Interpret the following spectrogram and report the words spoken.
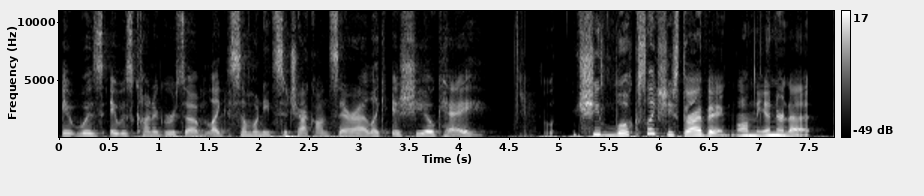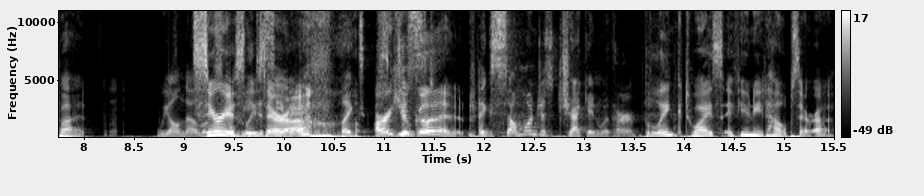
It was it was kind of gruesome. Like someone needs to check on Sarah. Like, is she okay? She looks like she's thriving on the internet, but We all know. looks can be seriously, Sarah. Like, are you good? Like, someone just check in with her. Blink twice if you need help, Sarah.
